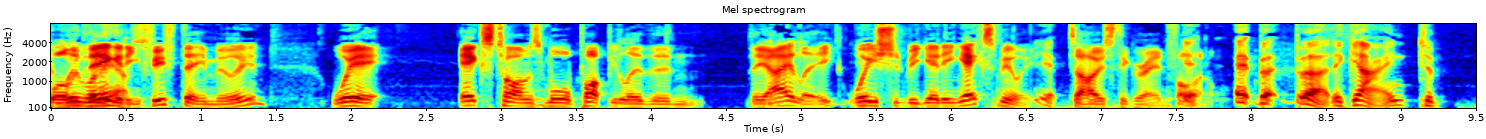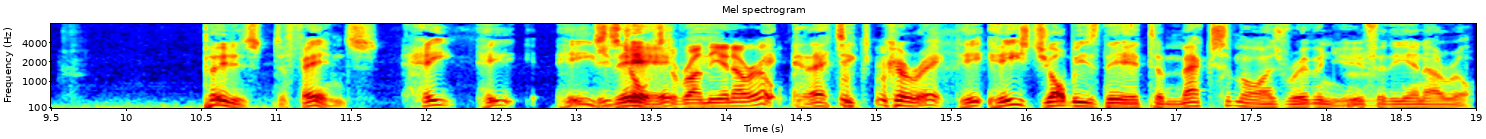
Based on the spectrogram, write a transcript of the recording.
well, if they're ours." getting 15 million, we're X times more popular than the A League. We should be getting X million Yeah. to host the grand final. eh, But but again, to Peter's defence, he he he's His there. job's to run the NRL. That's correct. He, his job is there to maximise revenue for the NRL.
